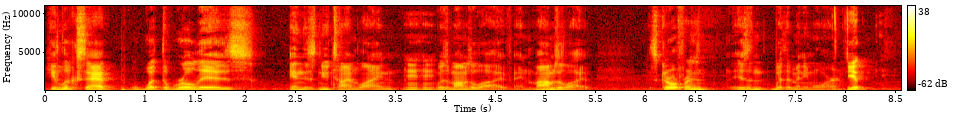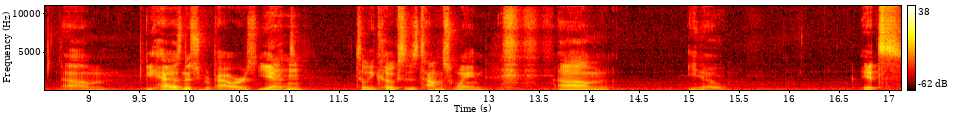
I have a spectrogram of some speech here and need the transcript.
he looks at what the world is in this new timeline. Was mom's alive, and mom's alive. His girlfriend isn't with him anymore. yep Um, he has no superpowers yet, till he coaxes Thomas Wayne. Um, you know, it's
